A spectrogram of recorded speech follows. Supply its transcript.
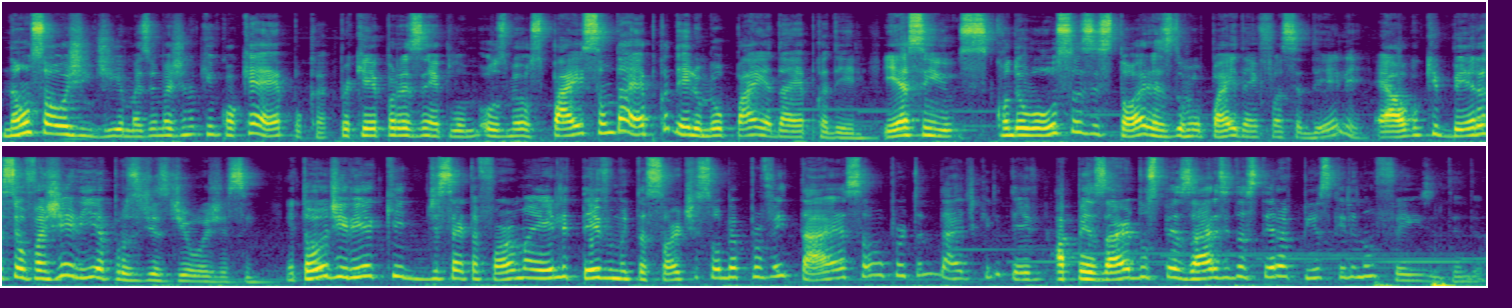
não só hoje em dia, mas eu imagino que em qualquer época. Porque, por exemplo, os meus pais são da época dele, o meu pai é da época dele. E assim, quando eu ouço as histórias do meu pai da infância dele, é algo que beira selvageria pros dias de hoje, assim. Então eu diria que, de certa forma, ele teve muita sorte e soube aproveitar essa oportunidade que ele teve. Apesar dos pesares e das terapias que ele não fez, entendeu?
